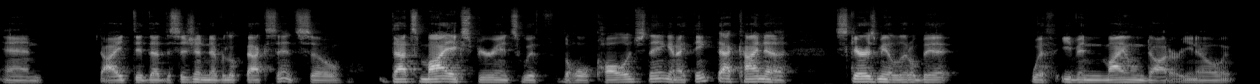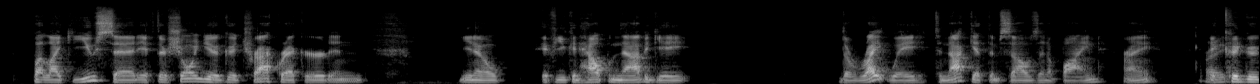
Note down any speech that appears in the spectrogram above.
and I did that decision, never looked back since. So that's my experience with the whole college thing. And I think that kind of scares me a little bit with even my own daughter, you know. But like you said, if they're showing you a good track record and, you know, if you can help them navigate the right way to not get themselves in a bind, right? right. It could go,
